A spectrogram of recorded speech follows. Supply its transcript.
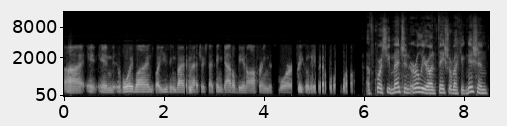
uh, and, and, avoid lines by using biometrics, I think that'll be an offering that's more frequently available. Of course, you mentioned earlier on facial recognition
